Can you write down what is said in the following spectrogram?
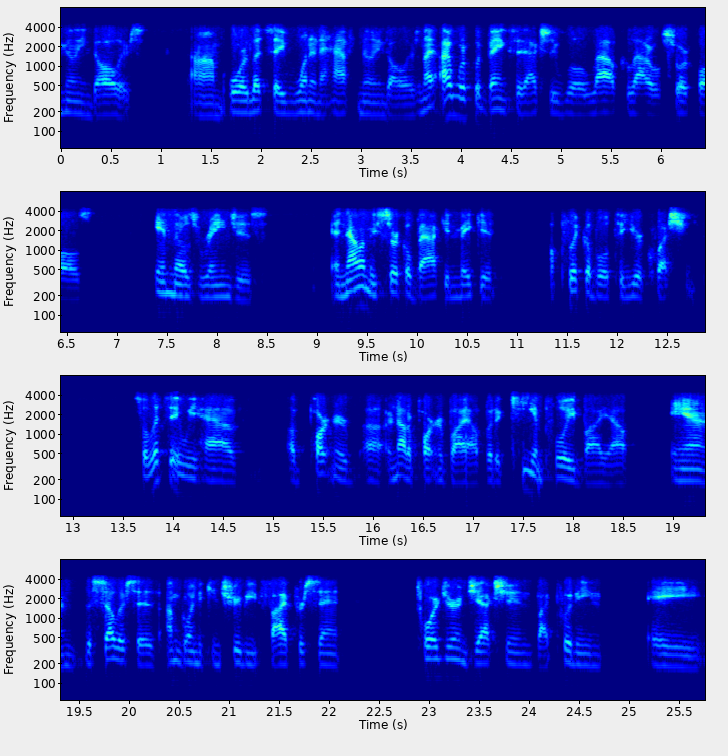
million, um, or let's say $1.5 million. And I, I work with banks that actually will allow collateral shortfalls in those ranges and now let me circle back and make it applicable to your question. So let's say we have a partner, uh, or not a partner buyout, but a key employee buyout, and the seller says, I'm going to contribute 5% towards your injection by putting a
